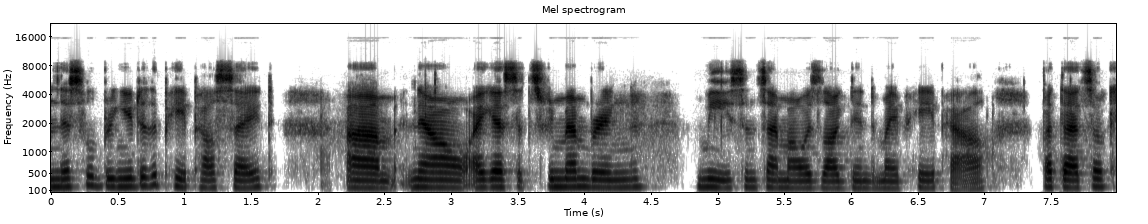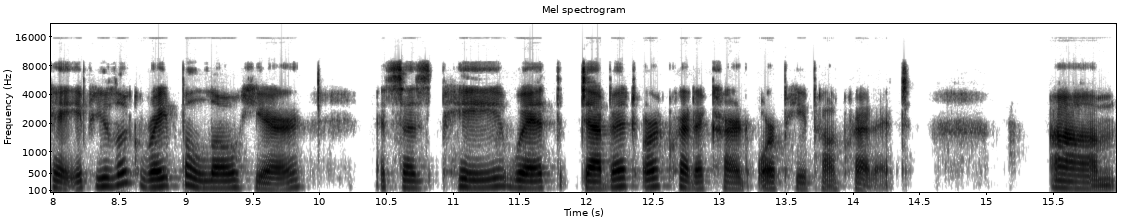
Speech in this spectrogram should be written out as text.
And this will bring you to the PayPal site. Um, now, I guess it's remembering me since I'm always logged into my PayPal, but that's okay. If you look right below here, it says pay with debit or credit card or PayPal credit. Um,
